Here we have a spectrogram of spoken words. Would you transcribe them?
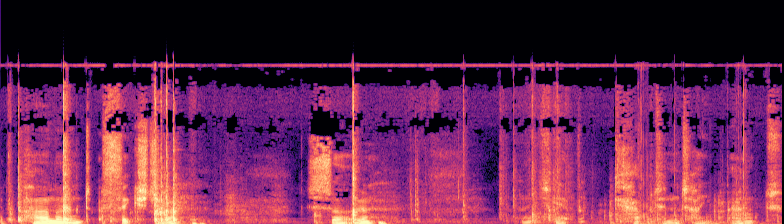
a permanent fixture. So, Let's get Kapton tape out.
